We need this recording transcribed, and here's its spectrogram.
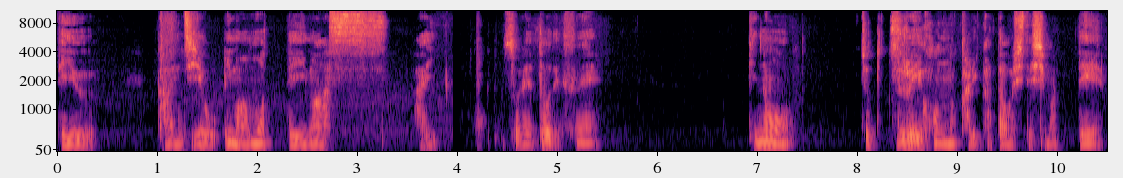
ていう感じを今思っています。はい。それとですね、昨日、ちょっとずるい本の借り方をしてしまって、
